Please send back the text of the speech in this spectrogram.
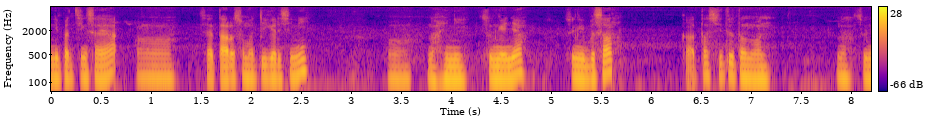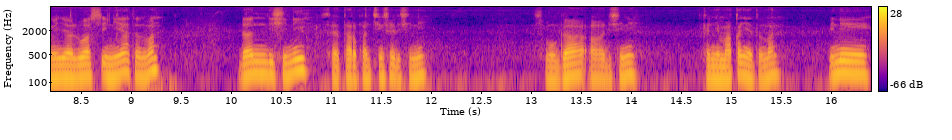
Ini pancing saya uh, saya taruh sama tiga di sini. Uh, nah ini sungainya sungai besar. Ke atas itu teman-teman. Nah sungainya luas ini ya teman-teman. Dan di sini saya taruh pancing saya di sini. Semoga uh, di sini ikannya makan ya teman ini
